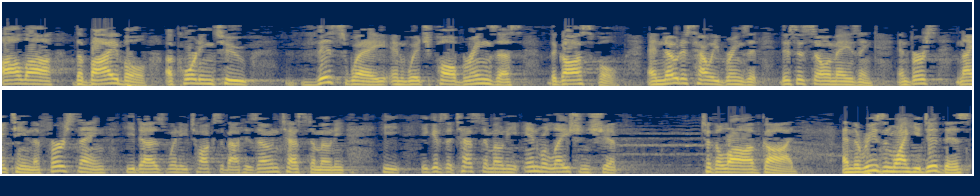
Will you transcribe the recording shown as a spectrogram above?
a la the Bible, according to this way in which Paul brings us the gospel. And notice how he brings it. This is so amazing. In verse 19, the first thing he does when he talks about his own testimony, he, he gives a testimony in relationship to the law of God. And the reason why he did this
